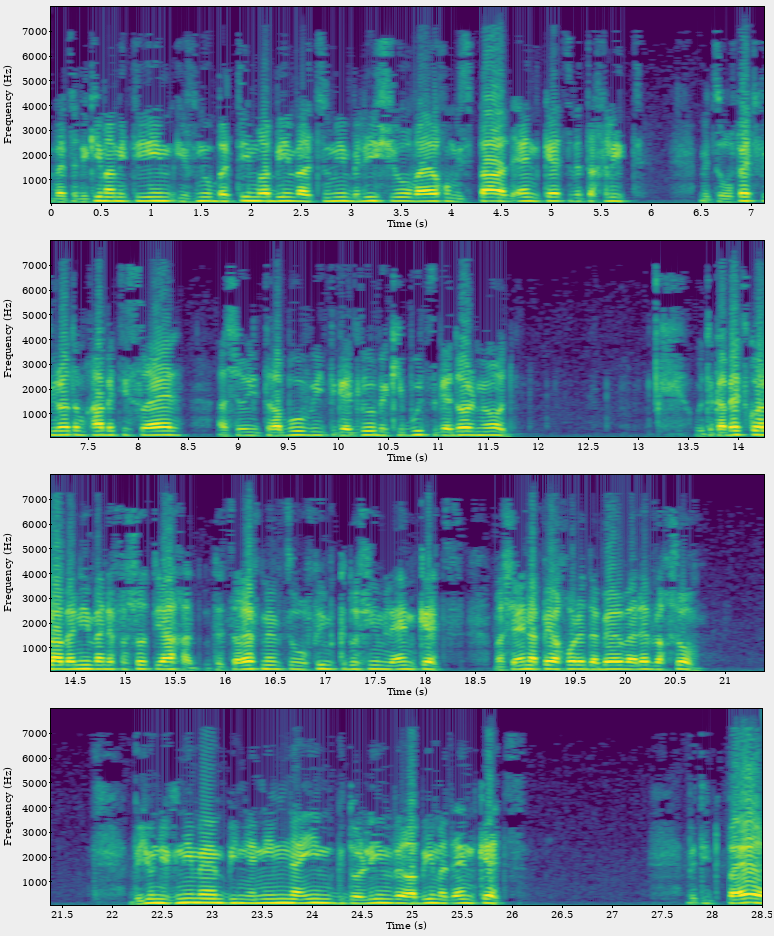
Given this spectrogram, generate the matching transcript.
והצדיקים האמיתיים יבנו בתים רבים ועצומים בלי שיעור וערך ומספר עד אין קץ ותכלית, מצורפי תפילות עמך בית ישראל, אשר יתרבו ויתגדלו בקיבוץ גדול מאוד. ותקבץ כל האבנים והנפשות יחד, ותצרף מהם צירופים קדושים לאין קץ, מה שאין הפה יכול לדבר והלב לחשוב. ויהיו נבנים מהם בניינים נעים גדולים ורבים עד אין קץ. ותתפאר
